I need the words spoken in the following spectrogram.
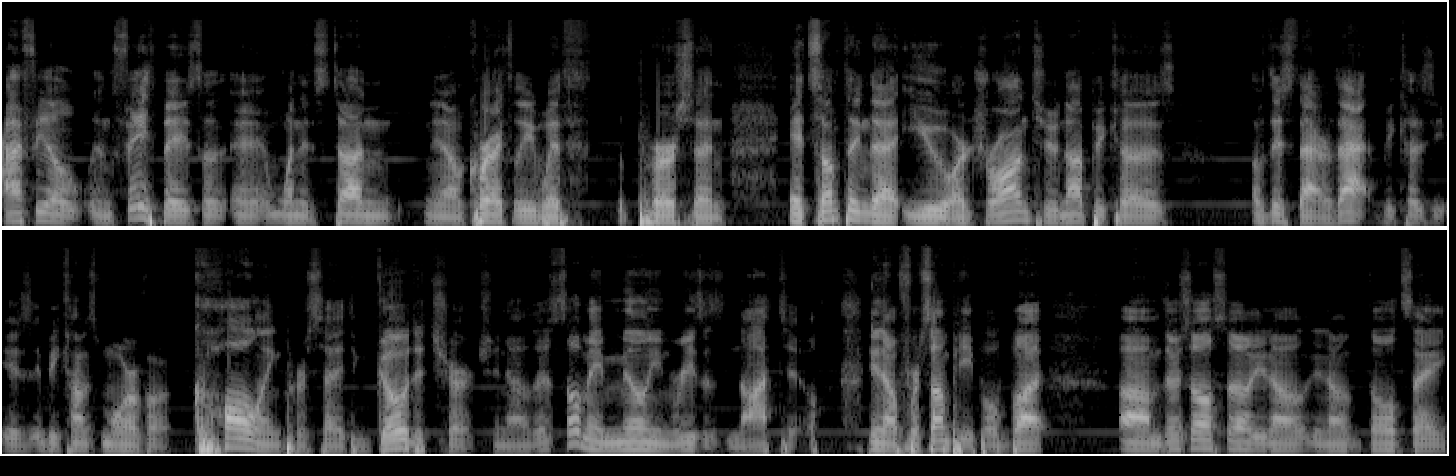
I feel in faith based uh, when it's done, you know, correctly with the person, it's something that you are drawn to, not because of this, that, or that because it becomes more of a calling per se to go to church. You know, there's so many million reasons not to, you know, for some people, but um, there's also, you know, you know, the old saying,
